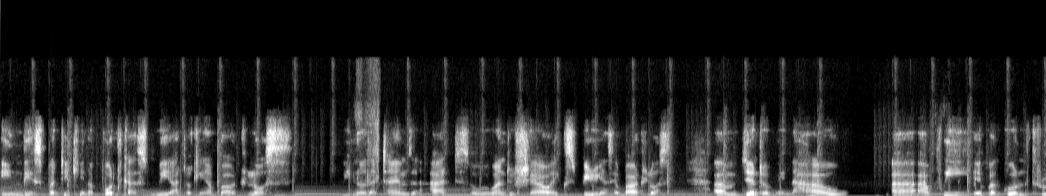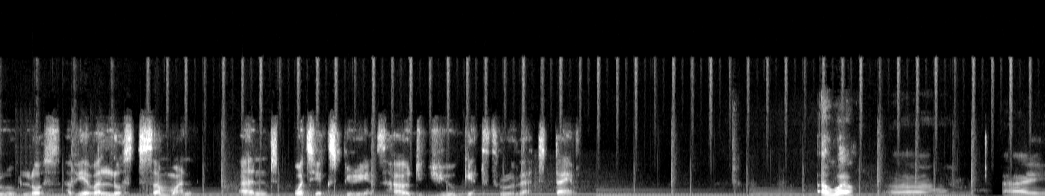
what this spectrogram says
in this particular podcast, we are talking about loss. We know that times are hard, so we want to share our experience about loss. Um, gentlemen, how uh, have we ever gone through loss? Have you ever lost someone? And what's your experience? How did you get through that time? Oh well, uh, I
